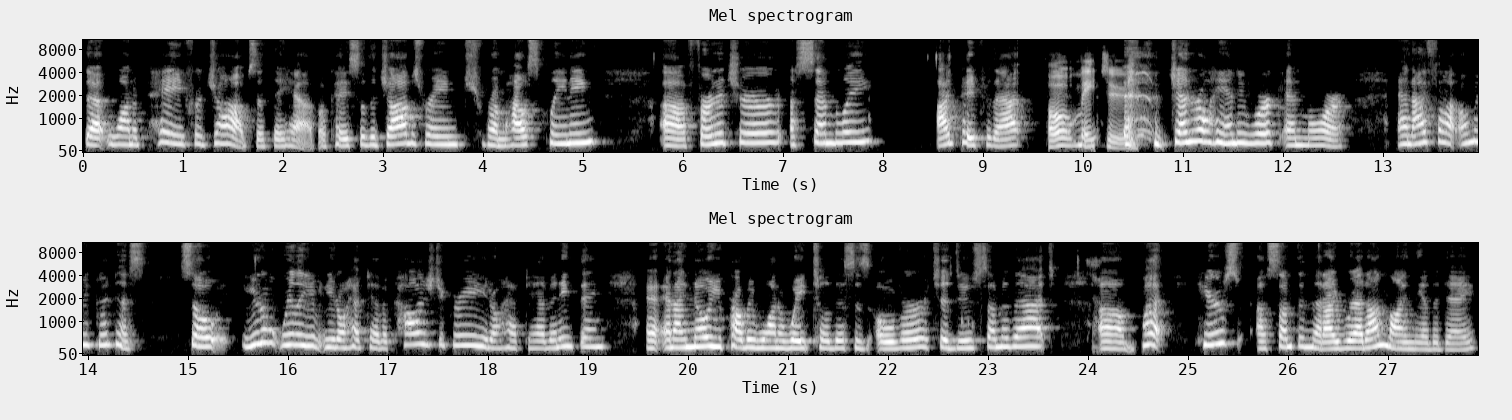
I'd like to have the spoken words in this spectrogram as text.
that want to pay for jobs that they have okay? So the jobs range from house cleaning uh, furniture assembly. I'd pay for that. Oh, me too. general handiwork and more. And i thought oh my goodness. So you don't really you don't have to have a college degree. You don't have to have anything. And i know you probably want to wait till this is over to do some of that. Um, but here's uh, something that i read online the other day.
